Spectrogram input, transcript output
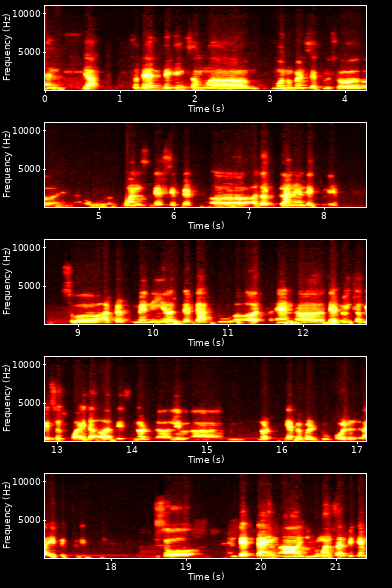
And yeah, so they're digging some uh, monuments actually. So once they shifted uh, other planet actually. So after many years, they're back to Earth and uh, they're doing some research why the Earth is not uh, live, uh, not capable to hold life actually. So at that time, uh, humans are became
